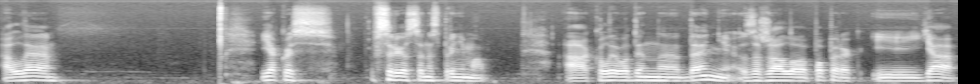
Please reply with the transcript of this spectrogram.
Але якось всерйоз це не сприймав. А коли в один день зажало поперек, і я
